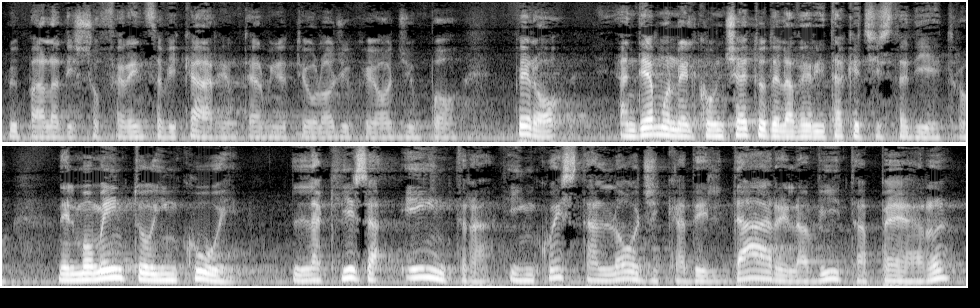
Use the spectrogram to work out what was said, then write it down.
lui parla di sofferenza vicaria, un termine teologico che oggi un po' Però andiamo nel concetto della verità che ci sta dietro. Nel momento in cui la Chiesa entra in questa logica del dare la vita per,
